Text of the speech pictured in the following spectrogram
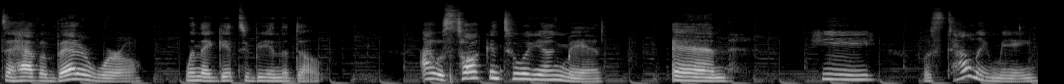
to have a better world when they get to be an adult. I was talking to a young man, and he was telling me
